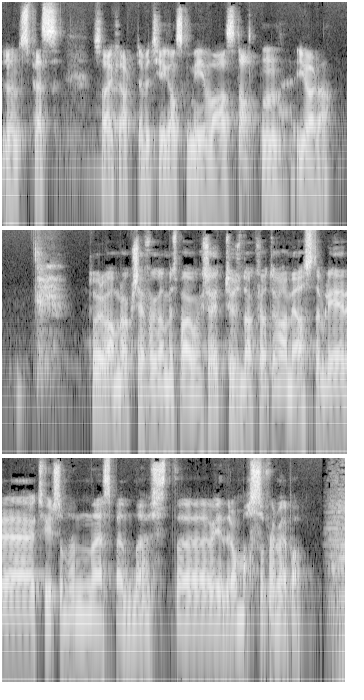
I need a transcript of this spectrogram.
lønnspress. Så det er klart det betyr ganske mye hva staten gjør da. Tore Vamrok, sjeføkonom i Sparebanksøy, tusen takk for at du var med oss. Det blir eh, utvilsomt en spennende høst videre og masse å følge med på.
